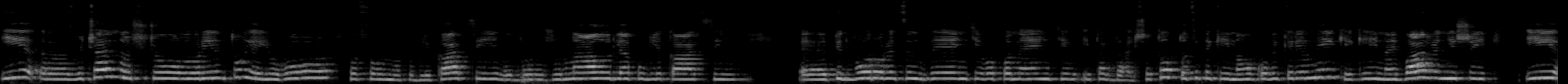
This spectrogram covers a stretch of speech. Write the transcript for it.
І, е, звичайно, що орієнтує його стосовно публікації, вибору журналу для публікацій, е, підбору рецензентів, опонентів і так далі. Тобто це такий науковий керівник, який найбажаніший, і,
